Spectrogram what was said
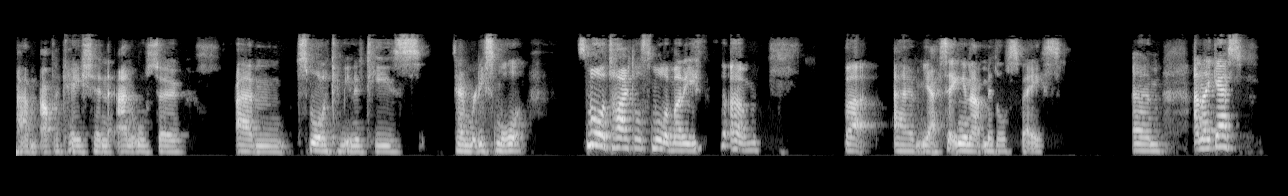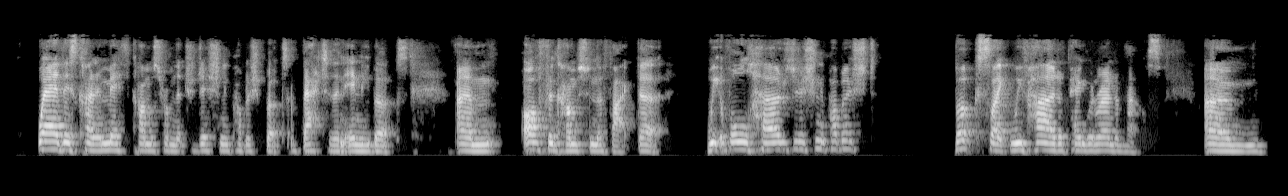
um, application and also um, smaller communities, generally small, smaller title, smaller money. Um, but um, yeah, sitting in that middle space. Um, and I guess where this kind of myth comes from that traditionally published books are better than indie books um, often comes from the fact that we have all heard of traditionally published books. Like we've heard of Penguin Random House. Um,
